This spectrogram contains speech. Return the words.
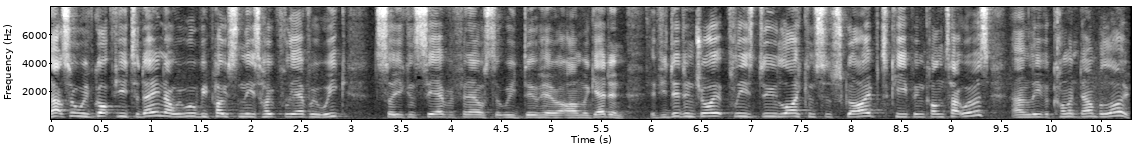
That's all we've got for you today. Now, we will be posting these hopefully every week so you can see everything else that we do here at Armourgeddon. If you did enjoy it, please do like and subscribe to keep in contact with us and leave a comment down below.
